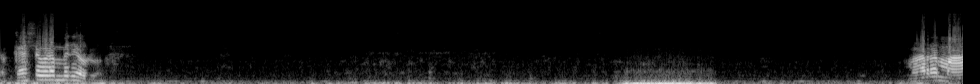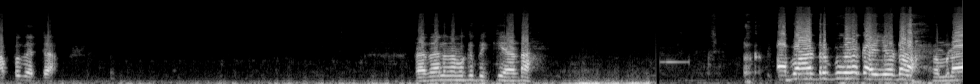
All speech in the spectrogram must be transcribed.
ലൊക്കേഷൻ ഇവിടം വരെ ഉള്ളൂ. മാറുടെ മാപ്പ് തെറ്റാ. ഏതായാലും നമുക്ക് പിക്ക് ചെയ്യാം. അപ്പൊ ആ ട്രിപ്പ് കൂടെ കഴിഞ്ഞോട്ടോ നമ്മുടെ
